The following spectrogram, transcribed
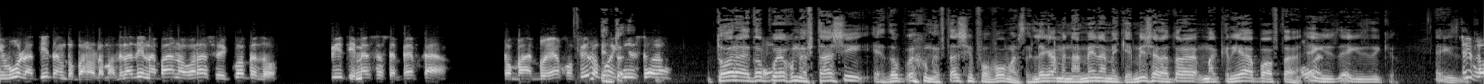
Η βούλα, τι ήταν το πανόραμα; Δηλαδή να πάω να αγοράσω οικόπεδο σπίτι μέσα σε πεύκα. Το, πα- που έχω φίλο που Ε, το- έχει στο... Τώρα εδώ που έχουμε φτάσει, εδώ που έχουμε φτάσει φοβόμαστε. Λέγαμε να μέναμε κι εμείς, αλλά τώρα μακριά από αυτά. Έχεις, έχεις δίκιο. Έχεις Τι δίκιο. μου,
